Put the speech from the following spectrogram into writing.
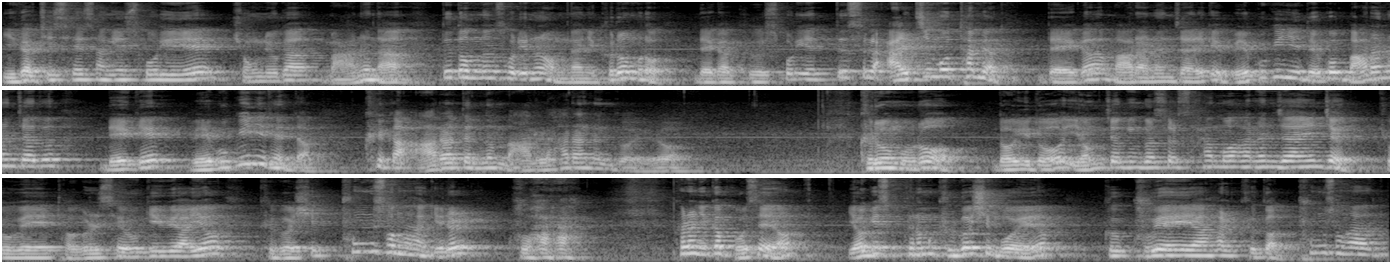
이같이 세상의 소리의 종류가 많으나 뜻없는 소리는 없나니 그러므로 내가 그 소리의 뜻을 알지 못하면 내가 말하는 자에게 외국인이 되고 말하는 자도 내게 외국인이 된다. 그러니까 알아듣는 말을 하라는 거예요. 그러므로 너희도 영적인 것을 사모하는 자인즉 교회의 덕을 세우기 위하여 그것이 풍성하기를 구하라. 그러니까 보세요. 여기서 그러면 그것이 뭐예요? 그 구해야 할 그것, 풍성하,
